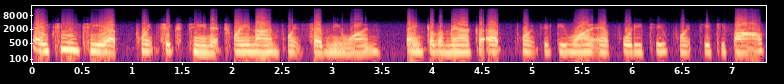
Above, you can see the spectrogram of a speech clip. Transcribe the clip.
AT&T up 0.16 at 29.71. Bank of America up 0.51 at 42.55.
